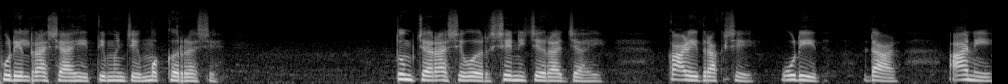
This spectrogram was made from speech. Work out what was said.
पुढील राशी आहे ती म्हणजे मकर राशी. तुमच्या राशीवर शनीचे राज्य आहे. काळी द्राक्षे उडीद डाळ आणि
